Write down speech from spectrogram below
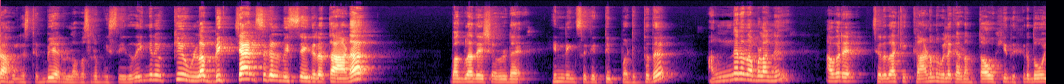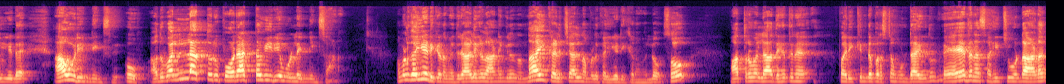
രാഹുലിനെ സ്റ്റെമ്പ് ചെയ്യാനുള്ള അവസരം മിസ് ചെയ്തത്. ഇങ്ങനെയൊക്കെയുള്ള ബിഗ് ചാൻസുകൾ മിസ് ചെയ്തിടത്താണ് ബംഗ്ലാദേശ് അവരുടെ ഇന്നിങ്സ് കെട്ടിപ്പടുത്തത്. അങ്ങനെ നമ്മളങ്ങ് അവരെ ചെറുതാക്കി കാണുന്നുമില്ല കാരണം തൗഹീദ് ഹൃദോയിയുടെ ആ ഒരു ഇന്നിങ്സ് ഓ അത് വല്ലാത്തൊരു പോരാട്ടവീര്യമുള്ള ഇന്നിങ്സ് ആണ്. നമ്മൾ കൈയടിക്കണം. എതിരാളികളാണെങ്കിലും നന്നായി കളിച്ചാൽ നമ്മൾ കൈയടിക്കണമല്ലോ. സോ മാത്രമല്ല അദ്ദേഹത്തിന് പരിക്കിന്റെ പ്രശ്നം ഉണ്ടായിരുന്നു. വേദന സഹിച്ചുകൊണ്ടാണ്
